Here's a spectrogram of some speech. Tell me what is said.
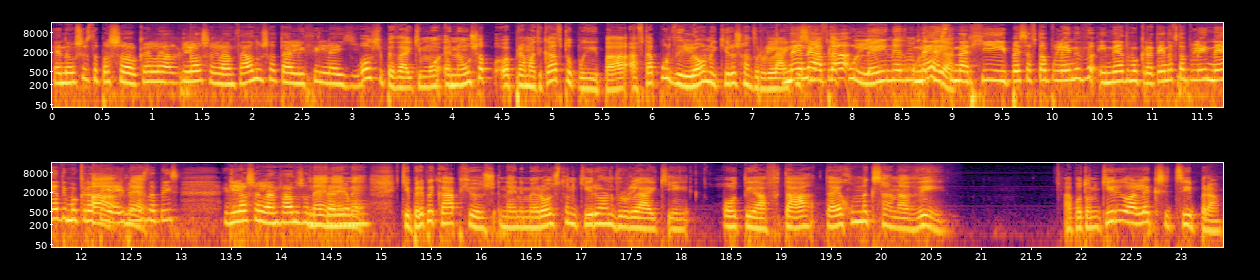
εννοούσες το Πασόκ, αλλά γλώσσα λανθάνουσα τα αληθή λέγει. Όχι, παιδάκι μου, εννοούσα ε, πραγματικά αυτό που είπα. Αυτά που δηλώνει ο κύριος Ανδρουλάκης Ναι, είναι ναι, αυτά απλά- που λέει η Νέα Δημοκρατία. Ναι, στην αρχή είπες αυτά που λέει η Νέα Δημοκρατία είναι αυτά που λέει η Νέα Δημοκρατία. Α, Ήθελες ναι. να πεις γλώσσα λανθάνουσα, ναι, ναι, νεκταρία ναι. μου. Και πρέπει κάποιος να ενημερώσει τον κύριο Ανδρουλάκη ότι αυτά τα έχουμε ξαναδεί. Από τον κύριο Αλέξη Τσίπρα,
